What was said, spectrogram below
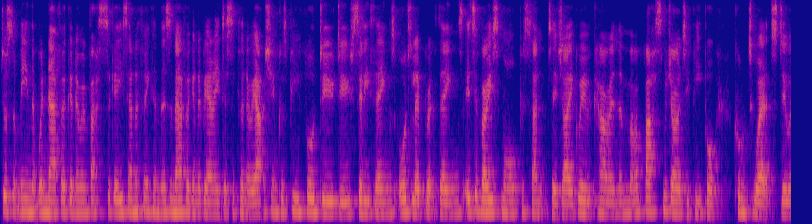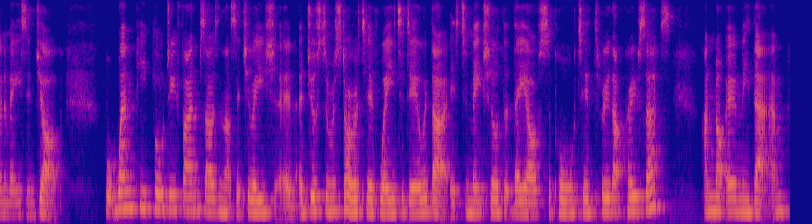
doesn't mean that we're never going to investigate anything and there's never going to be any disciplinary action because people do do silly things or deliberate things. It's a very small percentage. I agree with Karen. The vast majority of people come to work to do an amazing job. But when people do find themselves in that situation, a just and restorative way to deal with that is to make sure that they are supported through that process and not only them,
